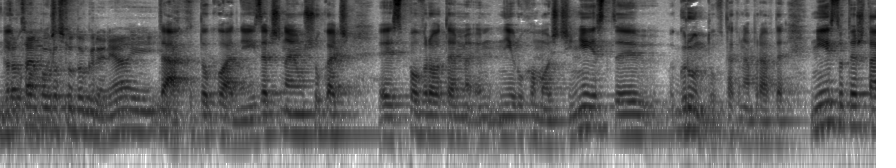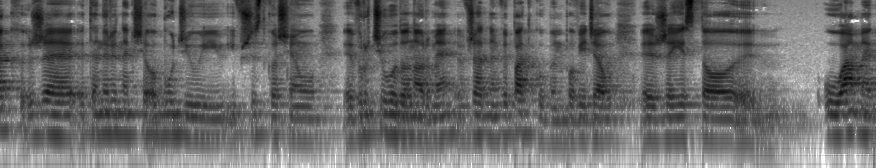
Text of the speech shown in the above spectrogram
Wracają po prostu do gry, nie? I... Tak, dokładnie. I zaczynają szukać e, z powrotem nieruchomości. Nie jest e, gruntów tak naprawdę. Nie jest to też tak, że ten rynek się obudził i, i wszystko się wróciło do normy. W żadnym wypadku bym powiedział, e, że jest to ułamek,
